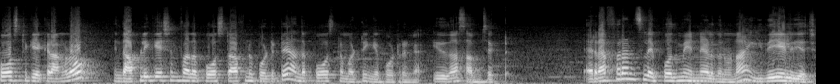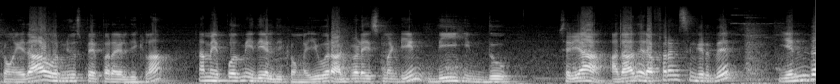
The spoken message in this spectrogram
போஸ்ட் கேட்குறாங்களோ இந்த அப்ளிகேஷன் ஃபார் த போஸ்ட் ஆஃப்னு போட்டுட்டு அந்த போஸ்ட்டை மட்டும் இங்கே போட்டுருங்க. இதுதான் சப்ஜெக்ட் ரெஃபரன்ஸில் எப்போதுமே என்ன எழுதணும்னா இதே எழுதி வச்சுக்கோங்க. ஏதாவது ஒரு நியூஸ் பேப்பரை எழுதிக்கலாம். நம்ம எப்போதுமே இதே எழுதிக்கோங்க. Your advertisement in the Hindu சரியா? அதாவது ரெஃபரன்ஸுங்கிறது எந்த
